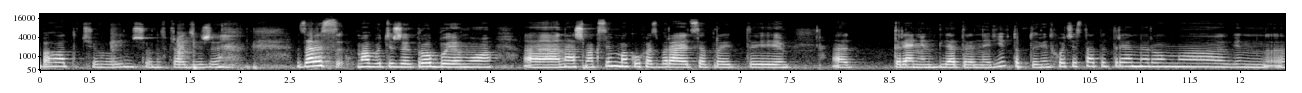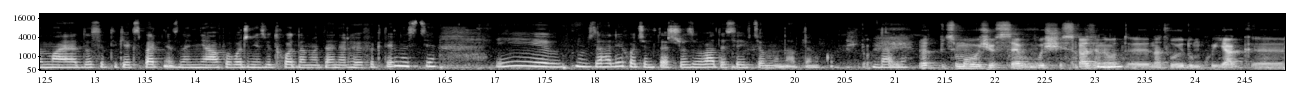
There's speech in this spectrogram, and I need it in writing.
багато чого іншого, насправді вже. Зараз, мабуть, вже пробуємо. е, Наш Максим Макуха збирається пройти е, тренінг для тренерів, тобто він хоче стати тренером. е, Він е, має досить такі експертні знання в поводженні з відходами та енергоефективності. І ну, взагалі хочемо теж розвиватися і в цьому напрямку. Чудово. Далі. Ну, от підсумовуючи все вище сказане, от, е, на твою думку, як е,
